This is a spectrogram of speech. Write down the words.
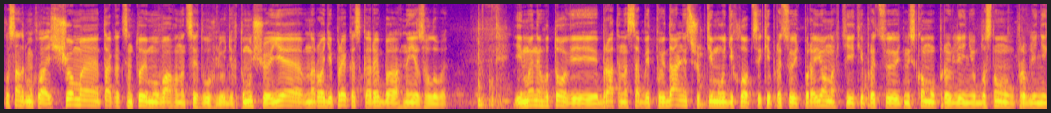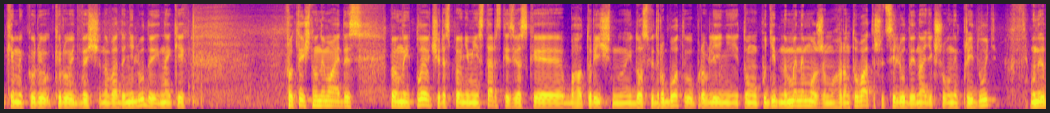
Олександр Миколаївич, що ми так акцентуємо увагу на цих двох людях? Тому що є в народі приказка риба гниє з голови. І ми не готові брати на себе відповідальність, щоб ті молоді хлопці, які працюють по районах, ті, які працюють в міському управлінні, обласному управлінні, якими керу- керують вище наведені люди, на яких фактично мають десь певний вплив через певні міністерські зв'язки, багаторічний досвід роботи в управлінні і тому подібне. Ми не можемо гарантувати, що ці люди, навіть якщо вони прийдуть, вони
